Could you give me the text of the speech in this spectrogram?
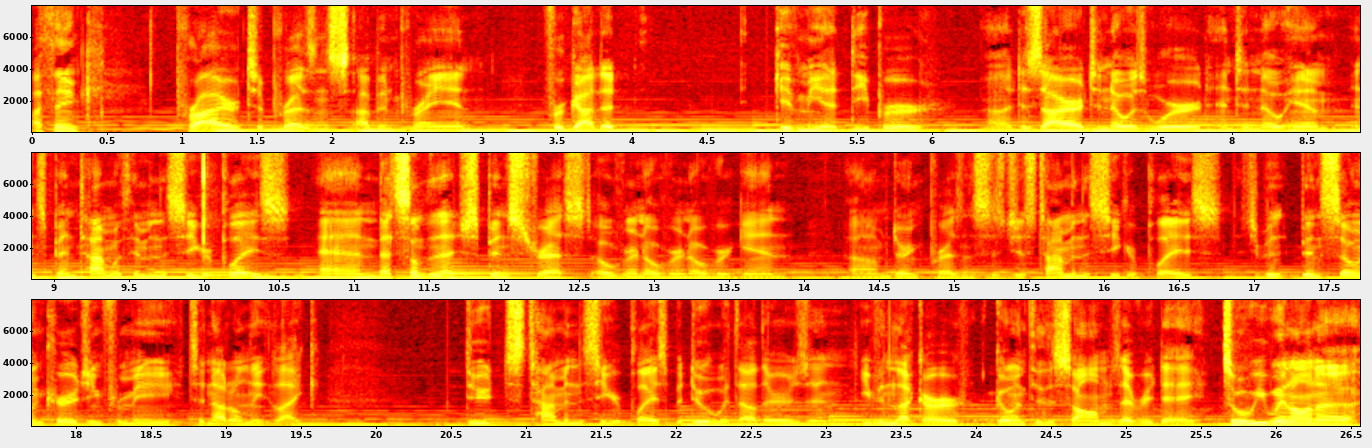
I think prior to presence, I've been praying for God to give me a deeper uh, desire to know His Word and to know Him and spend time with Him in the secret place. And that's something that just been stressed over and over and over again um, during presence is just time in the secret place. It's been, been so encouraging for me to not only like do time in the secret place, but do it with others and even like our going through the Psalms every day. So we went on a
